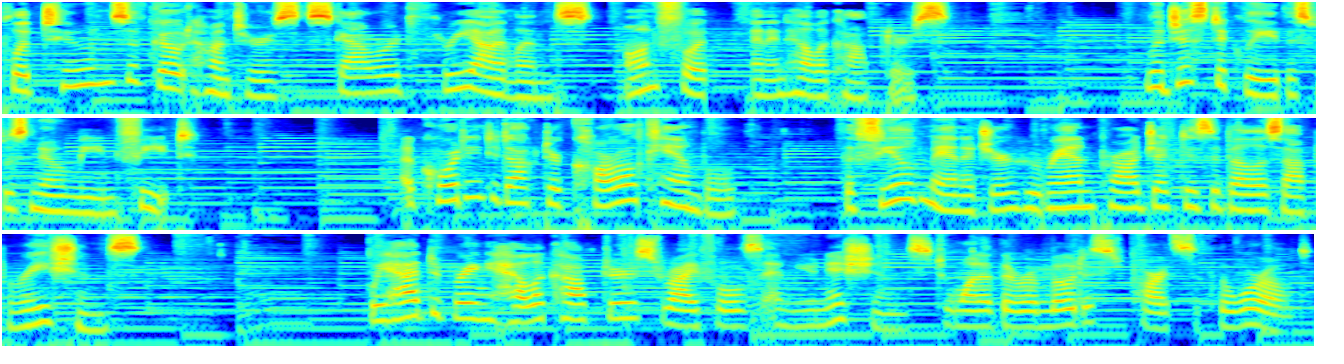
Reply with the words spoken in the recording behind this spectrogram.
Platoons of goat hunters scoured three islands, on foot and in helicopters. Logistically, this was no mean feat. According to Dr. Carl Campbell, the field manager who ran Project Isabela's operations, we had to bring helicopters, rifles, and munitions to one of the remotest parts of the world.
